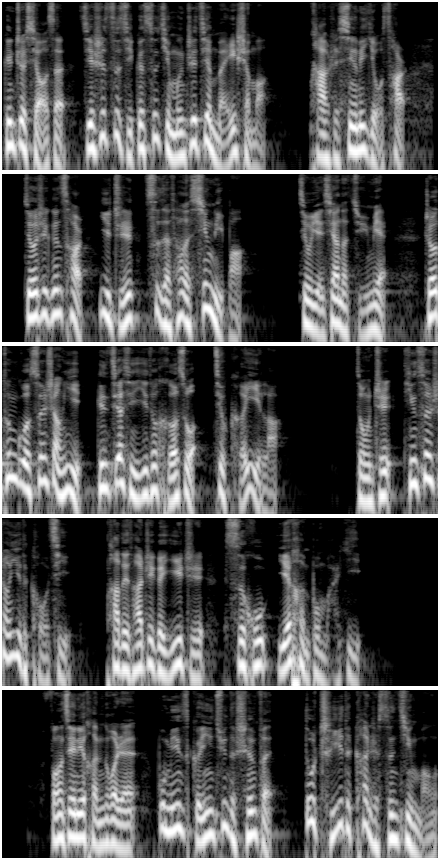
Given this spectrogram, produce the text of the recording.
跟这小子解释自己跟孙庆萌之间没什么。他要是心里有刺儿。就这根刺儿一直刺在他的心里吧。就眼下的局面，只要通过孙尚义跟嘉信集团合作就可以了。总之，听孙尚义的口气，他对他这个遗址似乎也很不满意。房间里很多人不明葛英军的身份，都迟疑的看着孙静萌。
